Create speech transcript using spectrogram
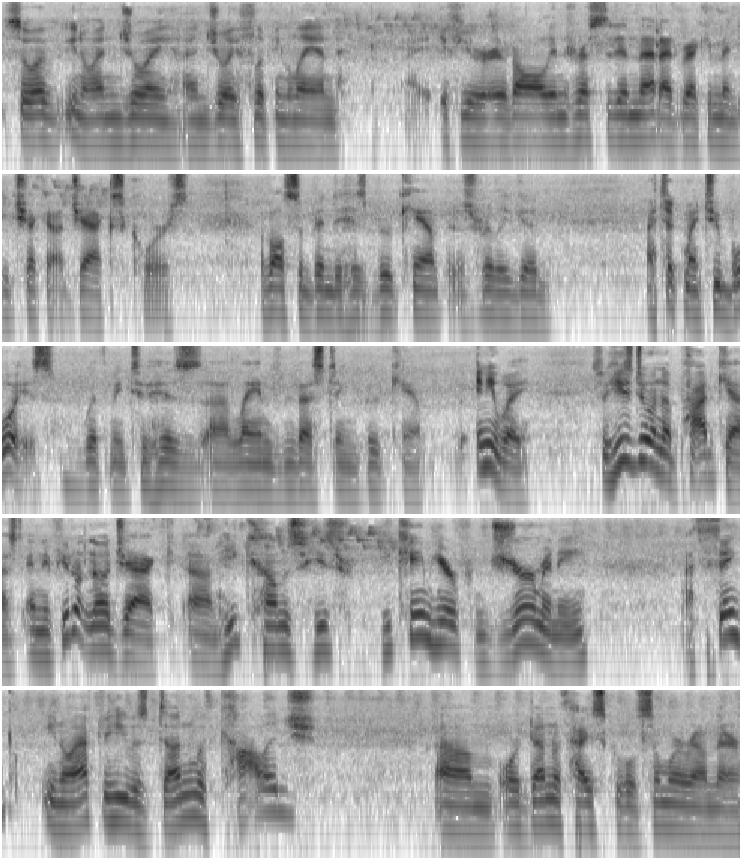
so I've you know, I enjoy, I enjoy flipping land. If you're at all interested in that, I'd recommend you check out Jack's course. I've also been to his boot camp. It was really good. I took my two boys with me to his uh, land investing boot camp. Anyway, so he's doing a podcast, and if you don't know Jack, um, he comes. He's he came here from Germany. I think you know after he was done with college um, or done with high school, somewhere around there.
